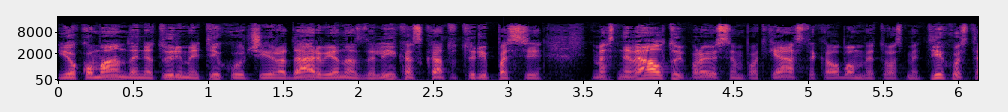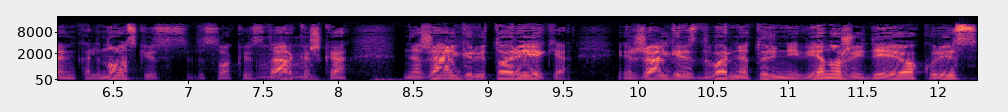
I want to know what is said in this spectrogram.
Jo komanda neturi metikų, čia yra dar vienas dalykas, ką tu turi pasi... Mes ne veltui praėjusiam podcast'e kalbam apie tuos metikus, ten Kalinoskius, visokius, dar mhm. kažką, nes Žalgiriui to reikia. Ir Žalgiris dabar neturi nei vieno žaidėjo, kuris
